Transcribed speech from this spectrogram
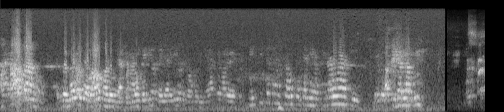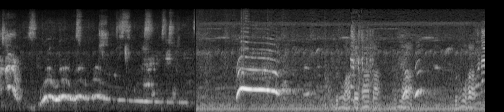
Ah, no. El problema es lo de abajo, no lo de Lo arriba. que dijo que ella dijo que cuando viniera a quemar el ¿qué hiciste con el chavo que tenía? Tiraron aquí, que te va a tirar la luz. Beruha, teka, 我的兔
